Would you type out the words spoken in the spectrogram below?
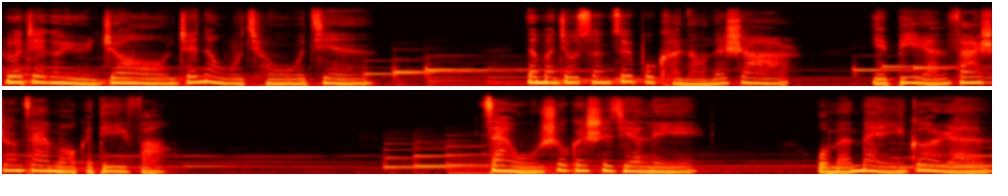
若这个宇宙真的无穷无尽，那么就算最不可能的事儿，也必然发生在某个地方。在无数个世界里，我们每一个人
